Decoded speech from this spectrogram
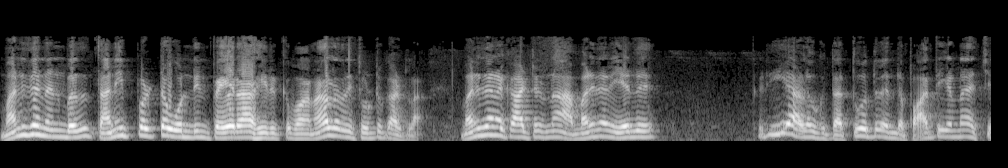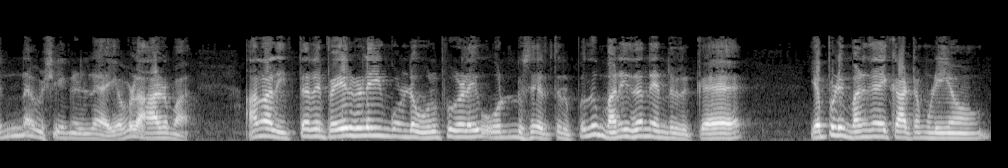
மனிதன் என்பது தனிப்பட்ட ஒன்றின் பெயராக இருக்குமானால் அதை தொட்டு காட்டலாம். மனிதனை காட்டுன்னா மனிதன் எது? பெரிய அளவுக்கு தத்துவத்தில் இந்த பார்த்தீங்கன்னா சின்ன விஷயங்கள்ல எவ்வளோ ஆழமா. ஆனால் இத்தனை பெயர்களையும் கொண்ட உறுப்புகளை ஒன்று சேர்த்திருப்பது மனிதன் என்று இருக்க எப்படி மனிதனை காட்ட முடியும்?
